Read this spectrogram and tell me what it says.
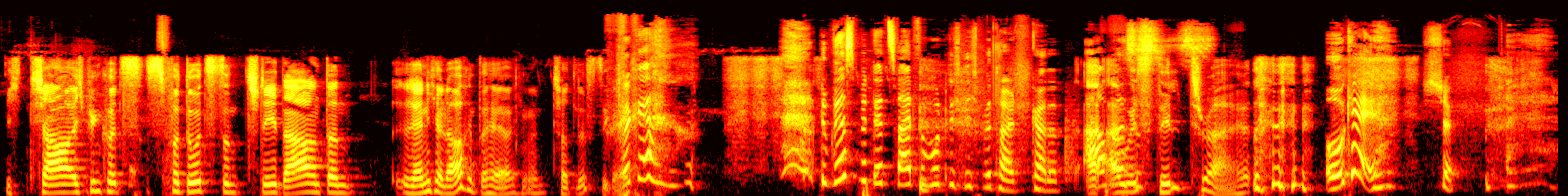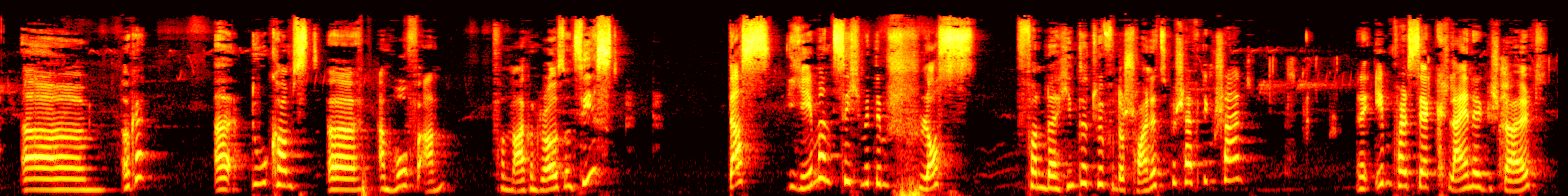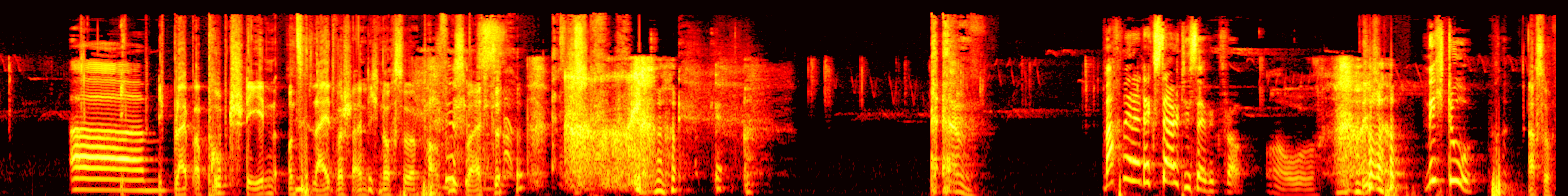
Ich schau, ich bin kurz verdutzt und stehe da und dann renne ich halt auch hinterher. Ich mein, schaut lustig aus. Okay. Du wirst mit der zweiten vermutlich nicht mithalten können. I, Aber I es will still try. okay. Sure. Ähm, okay. Äh, du kommst äh, am Hof an von Mark und Rose und siehst, dass jemand sich mit dem Schloss von der Hintertür von der Scheune zu beschäftigen scheint. Eine ebenfalls sehr kleine Gestalt. Ähm, ich bleib abrupt stehen und slide wahrscheinlich noch so ein paar Fuß weiter. mach mir eine Dexterity Saving Throw. Oh. Nicht du. Ach so.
